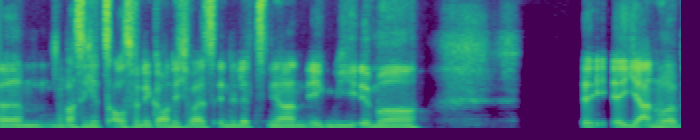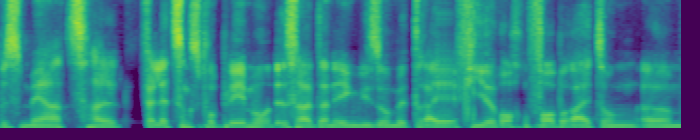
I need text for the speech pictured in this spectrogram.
ähm, was ich jetzt auswendig gar nicht weiß, in den letzten Jahren irgendwie immer äh, Januar bis März halt Verletzungsprobleme und ist halt dann irgendwie so mit drei, vier Wochen Vorbereitung ähm,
